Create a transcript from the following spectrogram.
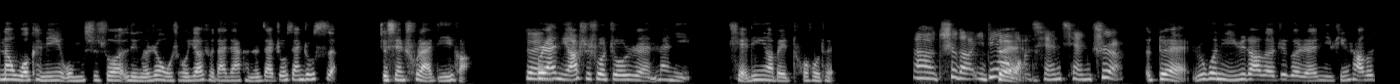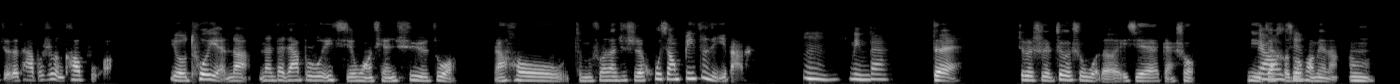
那我肯定，我们是说领了任务时候要求大家可能在周三、周四就先出来第一个，对，不然你要是说周日，那你铁定要被拖后腿。啊，是的，一定要往前前置。对，如果你遇到的这个人，你平常都觉得他不是很靠谱，有拖延的，那大家不如一起往前去做，然后怎么说呢？就是互相逼自己一把吧。嗯，明白。对，这个是这个是我的一些感受。你在合作方面呢？嗯。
